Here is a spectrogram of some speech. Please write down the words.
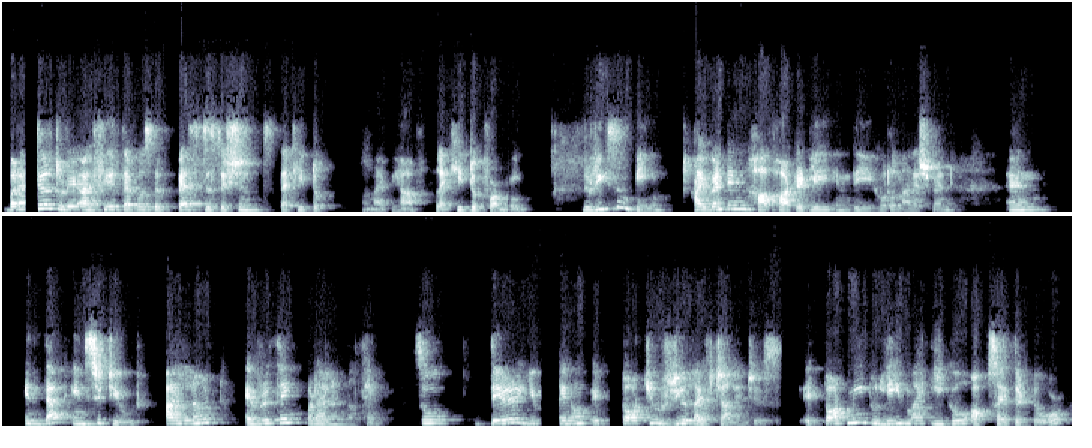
But until today, I feel that was the best decisions that he took on my behalf, like he took for me. The reason being, I went in half heartedly in the hotel management. And in that institute, I learned everything, but I learned nothing. So there, you, you know, it taught you real life challenges. It taught me to leave my ego outside the door.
